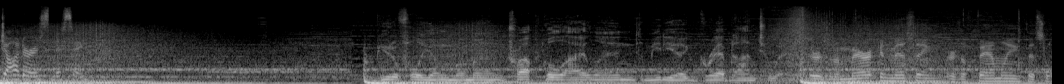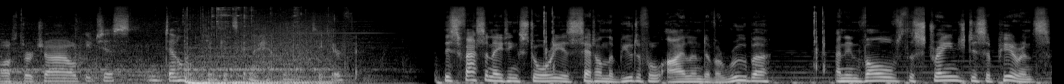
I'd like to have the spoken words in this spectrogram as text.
daughter is missing. Beautiful young woman, tropical island. The media grabbed onto it. There's an American missing. There's a family that's lost their child. You just don't think it's going to happen to your family. This fascinating story is set on the beautiful island of Aruba and involves the strange disappearance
